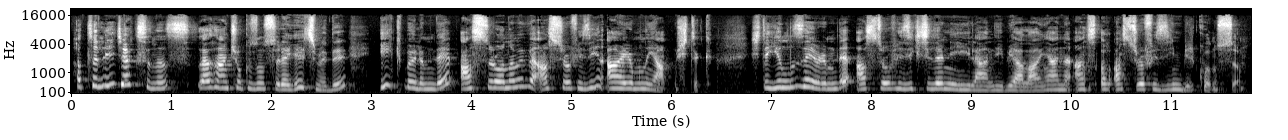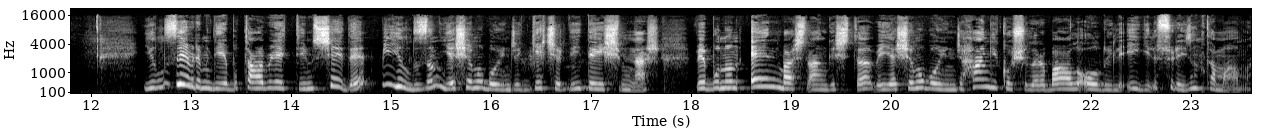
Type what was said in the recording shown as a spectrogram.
Hatırlayacaksınız zaten çok uzun süre geçmedi. İlk bölümde astronomi ve astrofiziğin ayrımını yapmıştık. İşte yıldız evrimde astrofizikçilerin ilgilendiği bir alan yani astrofiziğin bir konusu. Yıldız evrimi diye bu tabir ettiğimiz şey de bir yıldızın yaşamı boyunca geçirdiği değişimler ve bunun en başlangıçta ve yaşamı boyunca hangi koşullara bağlı olduğu ile ilgili sürecin tamamı.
